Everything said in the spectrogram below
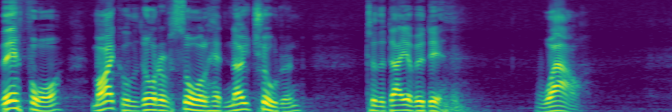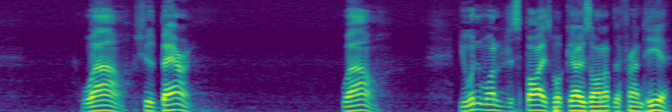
Therefore, Michal, the daughter of Saul, had no children to the day of her death. Wow. Wow. She was barren. Wow. You wouldn't want to despise what goes on up the front here.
